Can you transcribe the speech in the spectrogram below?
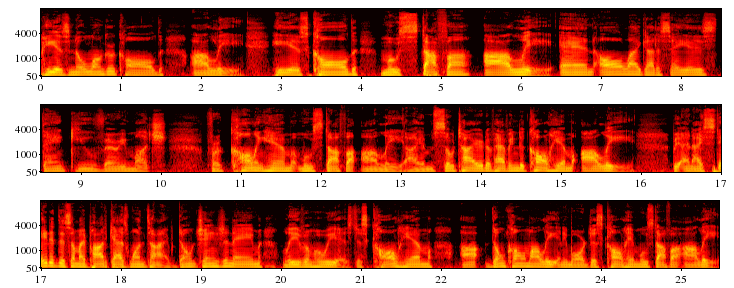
He is no longer called Ali. He is called Mustafa Ali. And all I got to say is thank you very much for calling him Mustafa Ali. I am so tired of having to call him Ali. And I stated this on my podcast one time. Don't change the name. Leave him who he is. Just call him. Uh, don't call him Ali anymore. Just call him Mustafa Ali.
